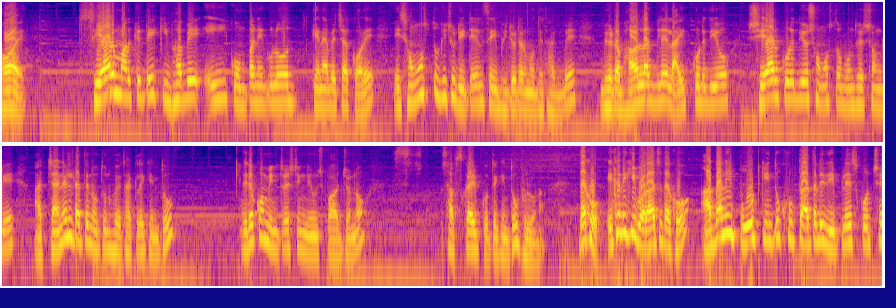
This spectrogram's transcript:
হয় শেয়ার মার্কেটে কীভাবে এই কোম্পানিগুলো কেনাবেচা করে, এই সমস্ত কিছু ডিটেলস এই ভিডিওটার মধ্যে থাকবে। ভিডিওটা ভালো লাগলে লাইক করে দিও শেয়ার করে দিও সমস্ত বন্ধুদের সঙ্গে, আর চ্যানেলটাতে নতুন হয়ে থাকলে কিন্তু এরকম ইন্টারেস্টিং নিউজ পাওয়ার জন্য সাবস্ক্রাইব করতে কিন্তু ভুলো না। দেখো, এখানে কি বলা আছে দেখো, আদানি পোর্ট কিন্তু খুব তাড়াতাড়ি রিপ্লেস করছে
